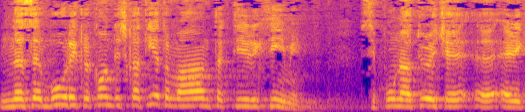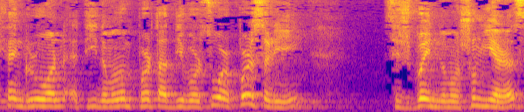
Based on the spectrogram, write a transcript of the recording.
nëse burri kërkon diçka tjetër me anë të këtij rikthimi, si puna e atyre që e rikthen gruan e tij domethënë për ta divorcuar përsëri, siç bëjnë domethënë shumë njerëz,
